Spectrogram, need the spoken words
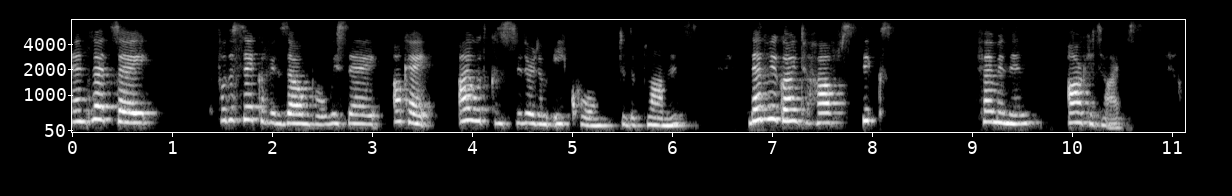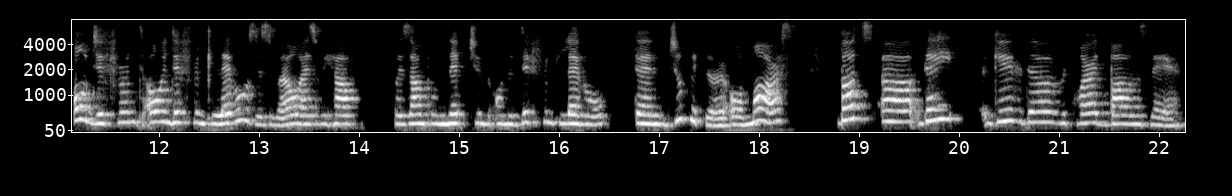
and let's say, for the sake of example, we say, okay, I would consider them equal to the planets, then we're going to have six feminine archetypes, all different, all in different levels as well as we have, for example, Neptune on a different level than Jupiter or Mars, but uh, they give the required balance there.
